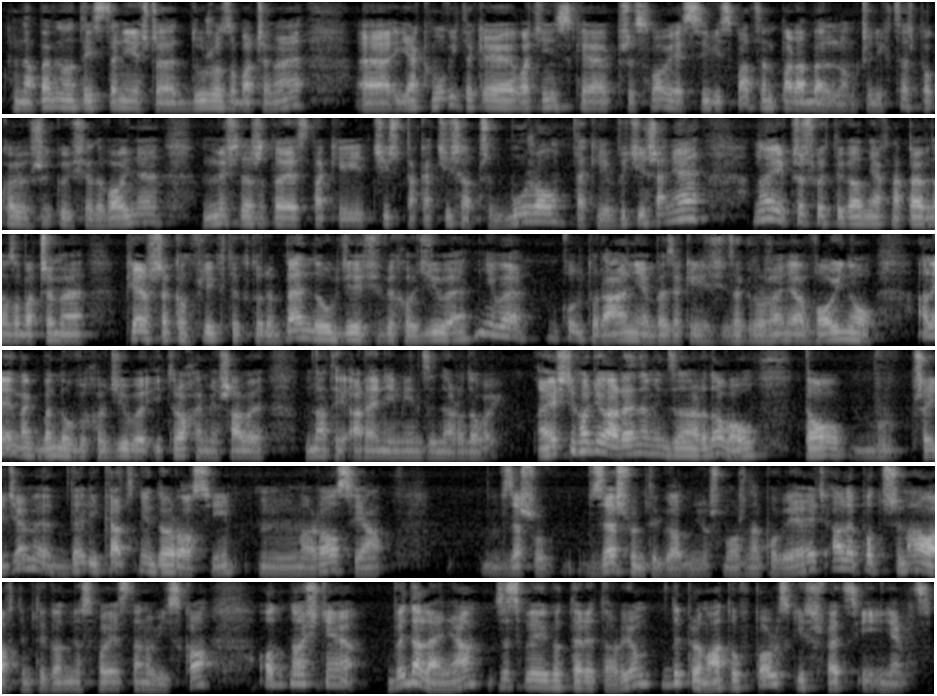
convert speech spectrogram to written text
Na pewno na tej scenie jeszcze dużo zobaczymy. E, jak mówi takie łacińskie przysłowie sivi spacem parabellum, czyli chcesz pokoju, szykuj się do wojny. Myślę, że to jest taki, cisz, taka cisza przed burzą, takie wyciszenie. No i w przyszłych tygodniach na pewno zobaczymy pierwsze konflikty, które będą gdzieś wychodziły, niby kulturalnie, bez jakiegoś zagrożenia wojną, ale jednak będą wychodziły i trochę mieszały na tej arenie międzynarodowej. A jeśli chodzi o arenę międzynarodową, to przejdziemy delikatnie do Rosji. Mm, Rosja w, zeszł, w zeszłym tygodniu już można powiedzieć, ale podtrzymała w tym tygodniu swoje stanowisko odnośnie wydalenia ze swojego terytorium dyplomatów Polski, Szwecji i Niemiec.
